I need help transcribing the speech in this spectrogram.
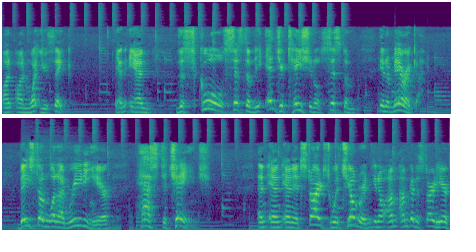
on, on what you think. And, and the school system, the educational system in America, based on what I'm reading here, has to change. And, and, and it starts with children. You know, I'm, I'm going to start here.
